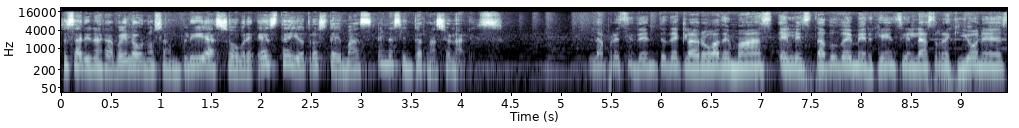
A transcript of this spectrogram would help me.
Cesarina Ravelo nos amplía sobre este y otros temas en las internacionales. La presidenta declaró además el estado de emergencia en las regiones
